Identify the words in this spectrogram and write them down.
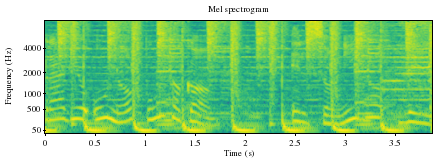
radio1.com. El sonido de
